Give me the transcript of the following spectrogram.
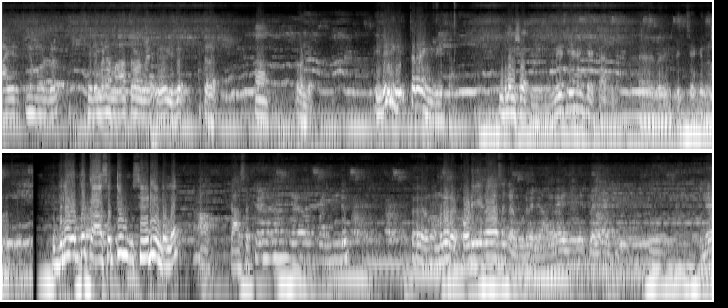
ആയിരത്തിന് മുകളിൽ സിനിമയുടെ മാത്രമുള്ള ഇത് ഇത് ഇത്ര ഉണ്ട്. ഇത് ഇത്ര ഇംഗ്ലീഷാണ് ഇംഗ്ലീഷ്. ഇംഗ്ലീഷ് ഞാൻ കേൾക്കാറില്ല. ഇതിനകത്ത് കാസറ്റും സി ഡി ഉണ്ടല്ലേ? ആ. കാസറ്റ് ഞാൻ പണ്ട് നമ്മൾ റെക്കോർഡ് ചെയ്ത കാസറ്റാണ് കൂടുതൽ അതായത് ഈ പ്ലെയിൻ ആയിട്ട് പിന്നെ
